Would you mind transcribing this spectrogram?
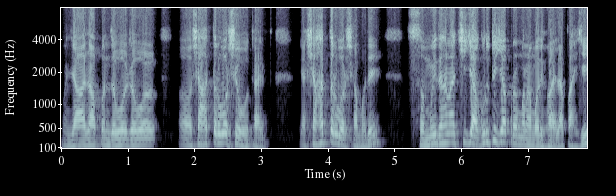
म्हणजे आज आपण जवळजवळ शहात्तर वर्ष होत आहेत. या शहात्तर वर्षामध्ये संविधानाची जागृती ज्या प्रमाणामध्ये व्हायला पाहिजे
